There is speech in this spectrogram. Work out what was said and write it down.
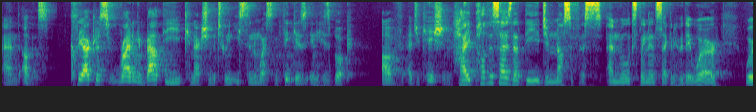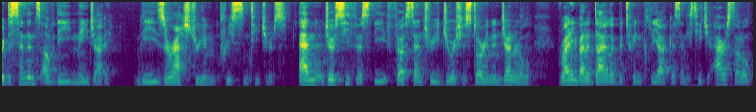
and others. Clearchus, writing about the connection between Eastern and Western thinkers in his book of Education, hypothesized that the Gymnosophists, and we'll explain in a second who they were, were descendants of the Magi, the Zoroastrian priests and teachers. And Josephus, the first century Jewish historian in general, writing about a dialogue between Clearchus and his teacher Aristotle,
